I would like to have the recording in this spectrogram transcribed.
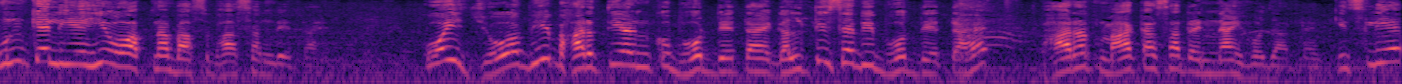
उनके लिए ही वो अपना भाषण देता है। कोई जो भी भारतीय उनको वोट देता है गलती से भी वोट देता है भारत माँ का साथ अन्याय हो जाता है। इसलिए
